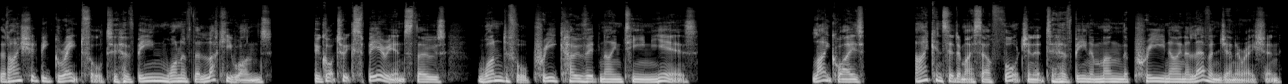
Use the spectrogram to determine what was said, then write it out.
that I should be grateful to have been one of the lucky ones who got to experience those wonderful pre COVID 19 years. Likewise, I consider myself fortunate to have been among the pre 9 11 generation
